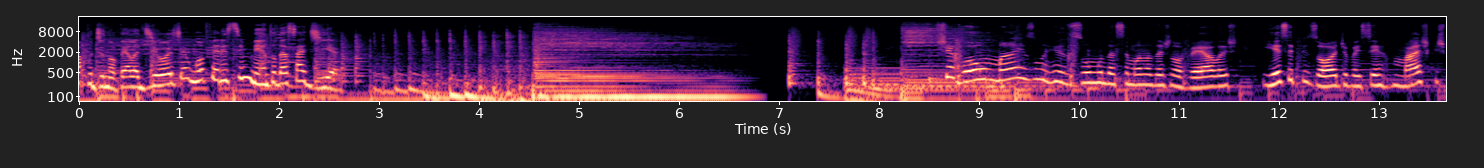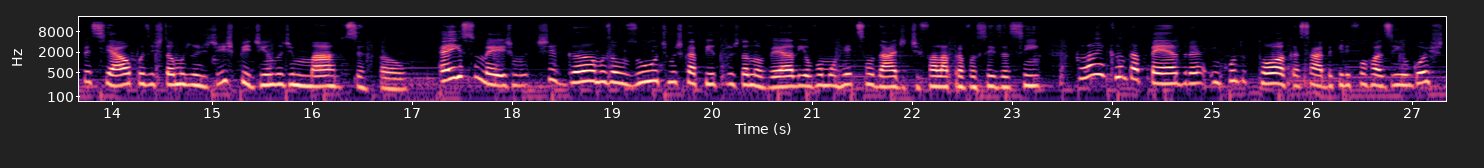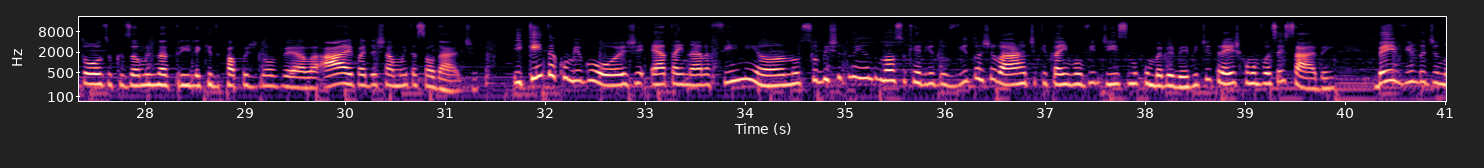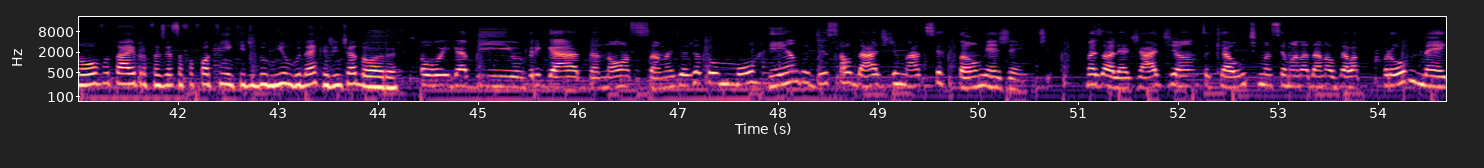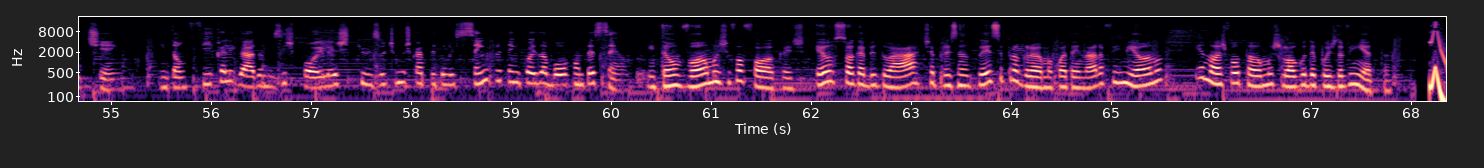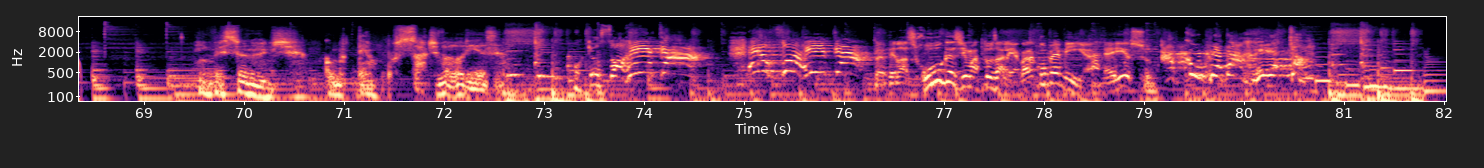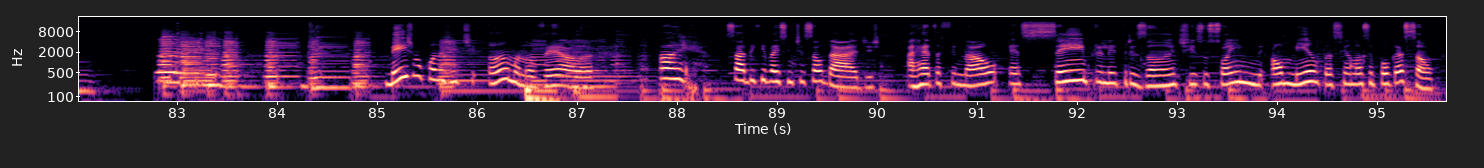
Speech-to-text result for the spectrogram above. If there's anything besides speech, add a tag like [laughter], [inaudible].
Papo de Novela de hoje é um oferecimento da Sadia. Chegou mais um resumo da Semana das Novelas e esse episódio vai ser mais que especial, pois estamos nos despedindo de Mar do Sertão. É isso mesmo, chegamos aos últimos capítulos da novela e eu vou morrer de saudade de falar para vocês assim, lá em Canta Pedra, enquanto toca, sabe, aquele forrozinho gostoso que usamos na trilha aqui do Papo de Novela. Ai, vai deixar muita saudade. E quem tá comigo hoje é a Tainara Firmiano, substituindo o nosso querido Vitor Gilardi, que tá envolvidíssimo com o BBB 23, como vocês sabem. Bem-vinda de novo, tá aí para fazer essa fofoquinha aqui de domingo, né, que a gente adora. Oi, Gabi, obrigada. Nossa, mas eu já tô morrendo de saudade de Mato Sertão, minha gente. Mas olha, já adianto que a última semana da novela promete, hein? Então fica ligado nos spoilers que os últimos capítulos sempre tem coisa boa acontecendo. Então vamos de fofocas. Eu sou a Gabi Duarte, apresento esse programa com a Tainara Firmiano e nós voltamos logo depois da vinheta. Impressionante como o tempo só te valoriza. Porque eu sou rica! Eu sou rica! Pelas rugas de Matusalém. Agora a culpa é minha, é isso? A culpa é da Rita! Mesmo quando a gente ama a novela, ai, sabe que vai sentir saudades. A reta final é sempre eletrizante, isso só aumenta assim a nossa empolgação.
